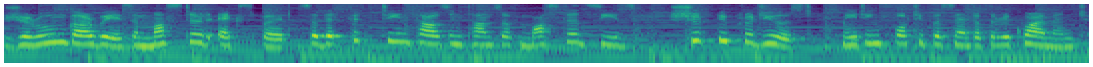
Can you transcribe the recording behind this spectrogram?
Jerome Gervais, a mustard expert, said that 15,000 tons of mustard seeds should be produced, meeting 40% of the requirement.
